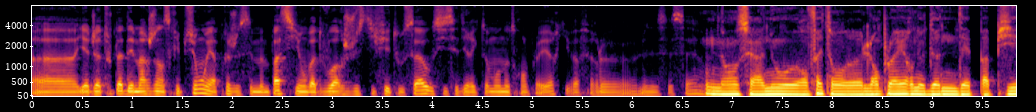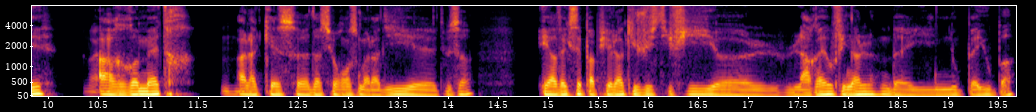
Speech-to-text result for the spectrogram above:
euh, il y a déjà toute la démarche d'inscription et après je sais même pas si on va devoir justifier tout ça ou si c'est directement notre employeur qui va faire le, le nécessaire. Non, c'est à nous. En fait, l'employeur nous donne des papiers Ouais. à remettre Mhm. à la caisse d'assurance maladie et tout ça. Et avec ces papiers-là qui justifient euh, l'arrêt au final, ben, ils nous payent ou pas.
